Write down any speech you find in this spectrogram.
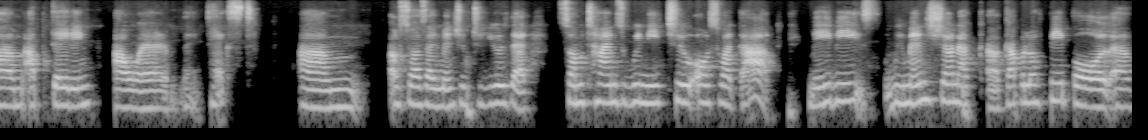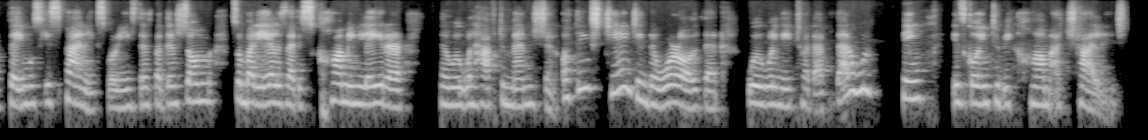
um, updating our text. Um, also, as I mentioned to you, that sometimes we need to also adapt. Maybe we mentioned a, a couple of people, uh, famous Hispanics, for instance, but there's some somebody else that is coming later that we will have to mention, or things change in the world that we will need to adapt. That will thing is going to become a challenge.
